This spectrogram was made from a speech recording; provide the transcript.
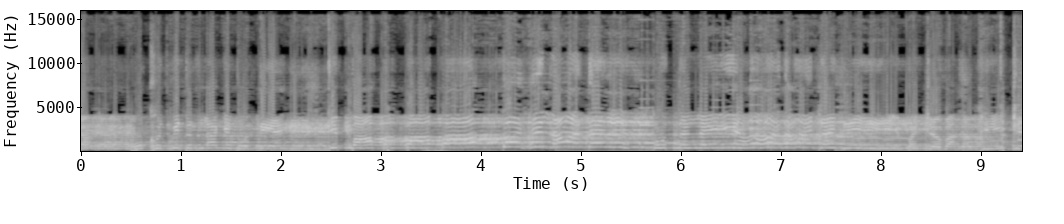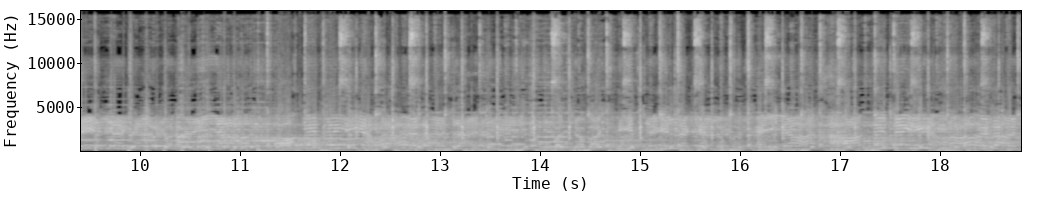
लगा वो खुद भी तुतला के बोलती है कि, पापा पापा, पहला दल राजा जी बचवा खींचे आंगनैया राजा जी बचवा खींचे लगल आंगनैया राजा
